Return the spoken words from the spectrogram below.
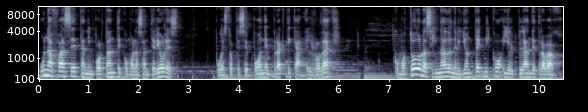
una fase tan importante como las anteriores, puesto que se pone en práctica el rodaje como todo lo asignado en el guion técnico y el plan de trabajo,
